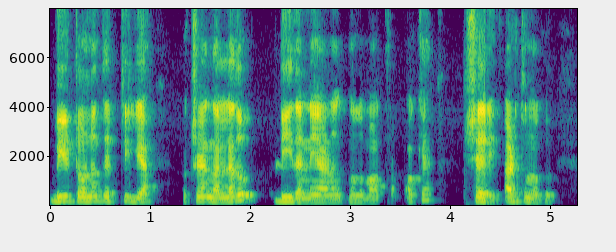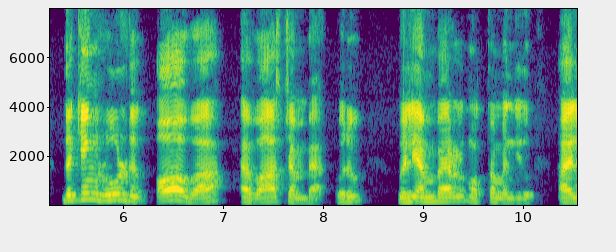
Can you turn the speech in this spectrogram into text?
ബി ഇട്ടോണ്ടും തെറ്റില്ല. പക്ഷെ നല്ലത് ഡി തന്നെയാണ് എന്നുള്ളത് മാത്രം. ഓക്കെ ശരി അടുത്ത് നോക്കൂ. The king ruled over a vast empire ഒരു വലിയ എംപയറിൽ മൊത്തം എന്ത് ചെയ്തു? അതിൽ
